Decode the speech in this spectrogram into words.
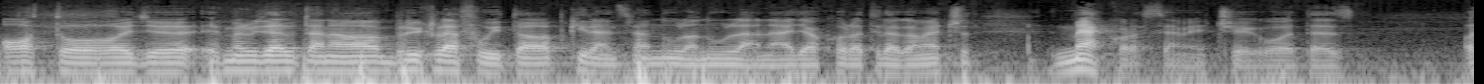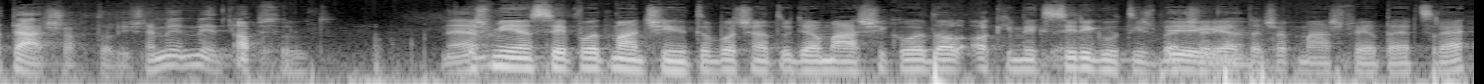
attól, hogy, mert ugye utána a Brück lefújta 90-0-0-nál gyakorlatilag a meccset. Mekkora szemétség volt ez. A társaktól is. Nem, mi, Abszolút. Nem? És milyen szép volt mancini bocsánat, ugye a másik oldal, aki még Sirigut is becserélte csak másfél percre,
